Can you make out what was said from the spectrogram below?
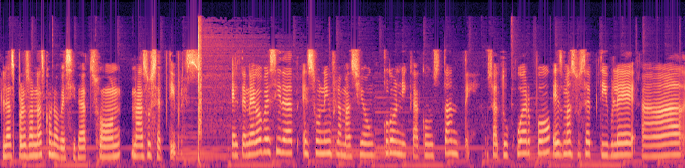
Las personas con obesidad son más susceptibles. El tener obesidad es una inflamación crónica constante, o sea, tu cuerpo es más susceptible a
